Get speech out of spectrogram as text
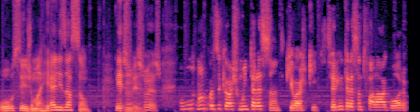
Ou seja, uma realização. Isso, Uhum. isso mesmo. Um- Uma coisa que eu acho muito interessante, que eu acho que seria interessante falar agora,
